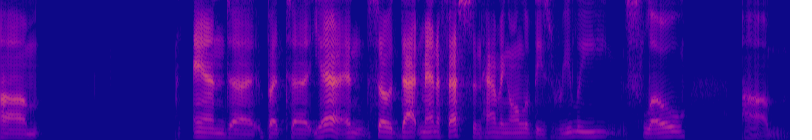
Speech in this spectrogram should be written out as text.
Um, and uh, but uh, yeah and so that manifests in having all of these really slow um,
